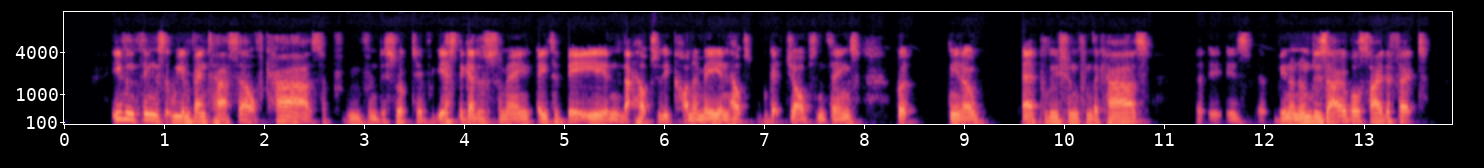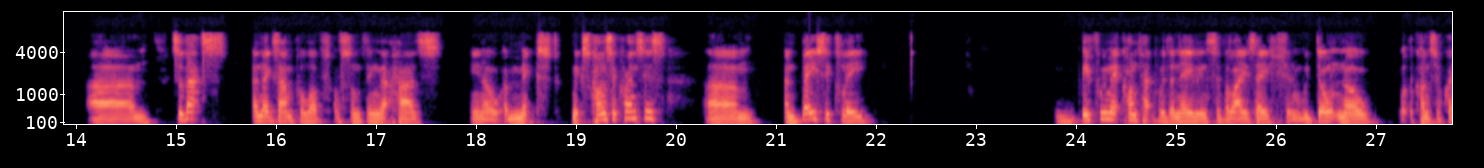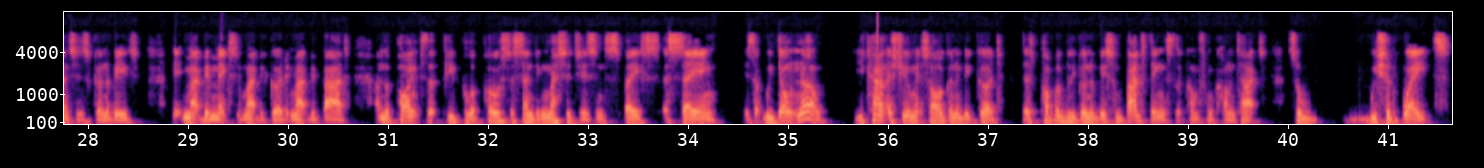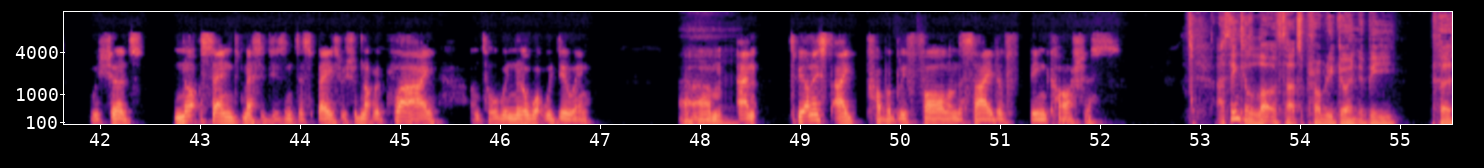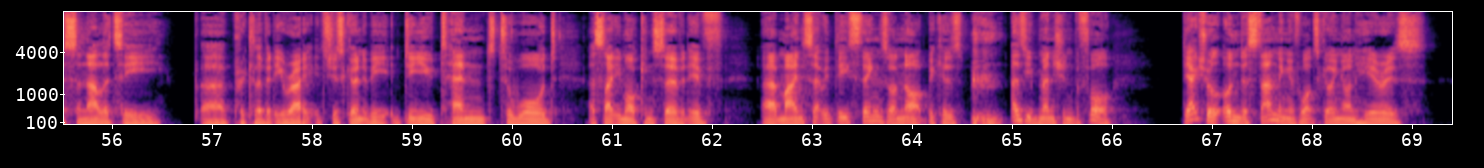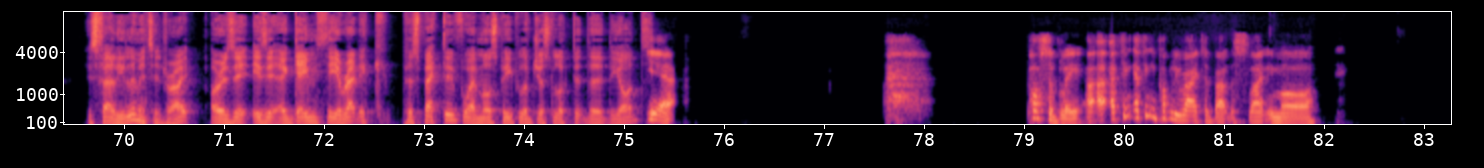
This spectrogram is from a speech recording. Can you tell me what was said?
Even things that we invent ourselves, cars have proven disruptive. Yes, they get us from A, a to B, and that helps with the economy and helps people get jobs and things. But you know, air pollution from the cars is been an undesirable side effect. Um, so that's an example of, of something that has you know a mixed mixed consequences. Um, and basically, if we make contact with an alien civilization, we don't know what the consequences are going to be. It might be mixed, it might be good, it might be bad. And the point that people opposed to sending messages into space are saying is that we don't know. You can't assume it's all going to be good. There's probably going to be some bad things that come from contact. So we should wait. We should not send messages into space. We should not reply until we know what we're doing. Um, and to be honest, I probably fall on the side of being cautious. I think a lot of that's probably going to be personality uh, proclivity, right? It's just going to be do you tend toward a slightly more conservative uh, mindset with these things or not? Because as you've mentioned before, the actual understanding of what's going on here is is fairly limited, right? Or is it is it a game theoretic perspective where most people have just looked at the the odds? Yeah, possibly. I, I think I think you're probably right about the slightly more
